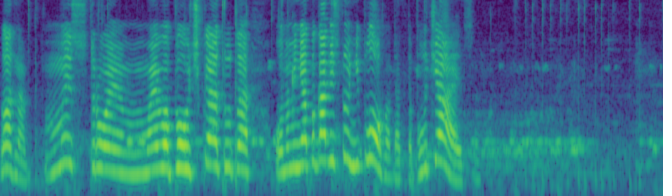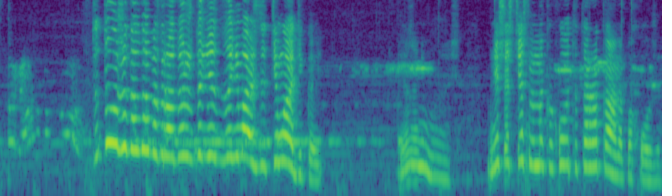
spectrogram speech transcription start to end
Ладно, мы строим моего паучка. Тут а, он у меня пока ну, неплохо так-то получается. Ты уже давно построил, даже ты не занимаешься тематикой. Я занимаюсь. Мне сейчас, честно, на какого-то таракана похоже.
